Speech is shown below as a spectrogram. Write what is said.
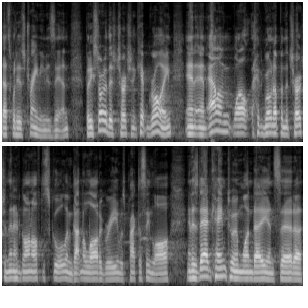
That's what his training is in. But he started this church and it kept growing. And, and Allen, well, had grown up in the church and then had gone off to school and gotten a law degree and was practicing law. And his dad came to him one day and said, uh,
